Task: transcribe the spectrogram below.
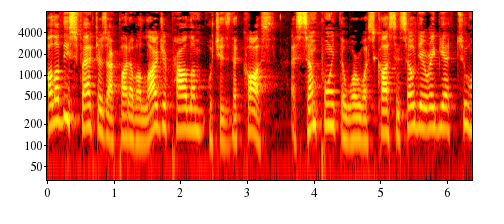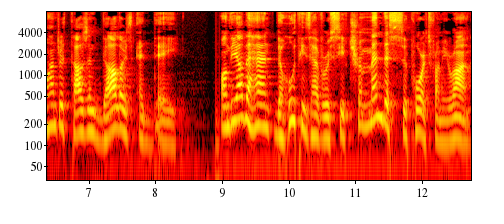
All of these factors are part of a larger problem, which is the cost. At some point, the war was costing Saudi Arabia $200,000 a day. On the other hand, the Houthis have received tremendous support from Iran.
